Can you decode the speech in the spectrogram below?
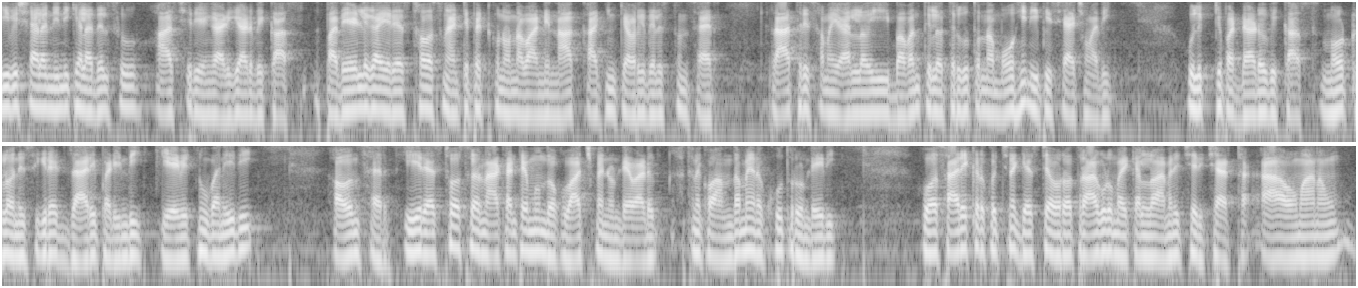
ఈ విషయాలన్నీ నీకు ఎలా తెలుసు? ఆశ్చర్యంగా అడిగాడు వికాస్. పదేళ్ళుగా ఈ రెస్ట్ హౌస్ని అంటిపెట్టుకుని ఉన్నవాడిని నాకు కాకి ఇంకెవరికి తెలుస్తుంది సార్? రాత్రి సమయాల్లో ఈ భవంతిలో తిరుగుతున్న మోహిని పిశాచం అది. ఉలిక్కిపడ్డాడు వికాస్. నోట్లోని సిగరెట్ జారి పడింది ఏమిటి నువ్వు అనేది అవును సార్. ఈ రెస్ట్ హౌస్లో నాకంటే ముందు ఒక వాచ్మెన్ ఉండేవాడు. అతనికి అందమైన కూతురు ఉండేది. ఓసారి ఇక్కడికి వచ్చిన గెస్ట్ ఎవరో త్రాగుడు మైకంలో ఆమెని చేర్చాట ఆ అవమానం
